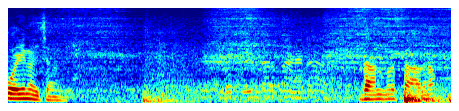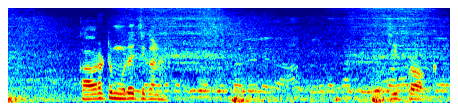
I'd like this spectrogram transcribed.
പോയി എന്ന് വെച്ചാൽ മതി. ഇതാണ് നമ്മുടെ സാധനം. കവറിട്ട് മൂടി വെച്ചിക്കാണ് ജി ഫ്രോക്ക്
